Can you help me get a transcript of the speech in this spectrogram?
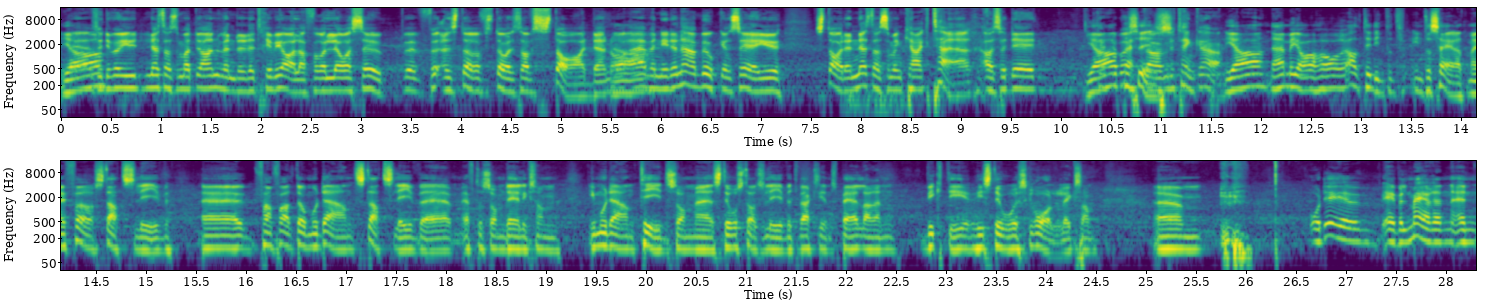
Ja. Alltså det var ju nästan som att du använde det triviala för att låsa upp eh, en större förståelse av staden. Och Ja. även i den här boken så är ju staden nästan som en karaktär. Alltså det... Ja, kan du berätta precis. vad du tänker här? Ja, nej men jag har alltid int- intresserat mig för stadsliv. Eh, framförallt då modernt stadsliv eh, eftersom det är liksom i modern tid som eh, storstadslivet verkligen spelar en viktig historisk roll. Liksom. Ehm, och det är väl mer en, en,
